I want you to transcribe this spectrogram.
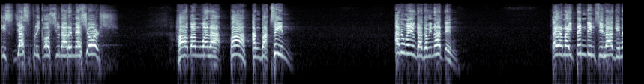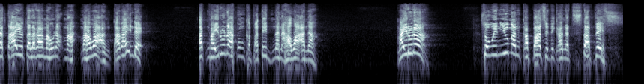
is just precautionary measures. Habang wala pa ang vaccine. Ano ngayon gagawin natin? Kaya may tendency lagi na tayo talaga mahuna, ma, mahawaan. Tama hindi? At mayroon na akong kapatid na nahawaan na. Mayroon na. So when human capacity cannot stop this,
